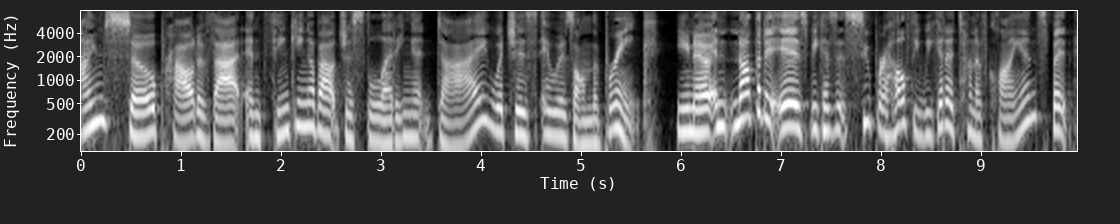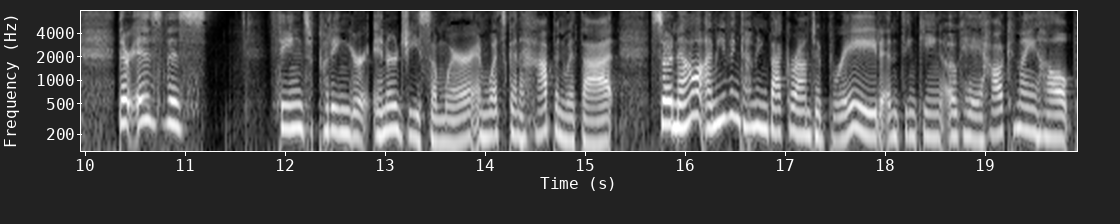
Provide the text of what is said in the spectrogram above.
I'm so proud of that and thinking about just letting it die, which is it was on the brink you know, and not that it is because it's super healthy. We get a ton of clients, but there is this thing to putting your energy somewhere and what's going to happen with that. So now I'm even coming back around to Braid and thinking, okay, how can I help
